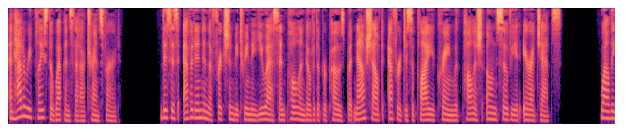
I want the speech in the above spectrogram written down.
and how to replace the weapons that are transferred. This is evident in the friction between the US and Poland over the proposed but now shelved effort to supply Ukraine with Polish owned Soviet era jets. While the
